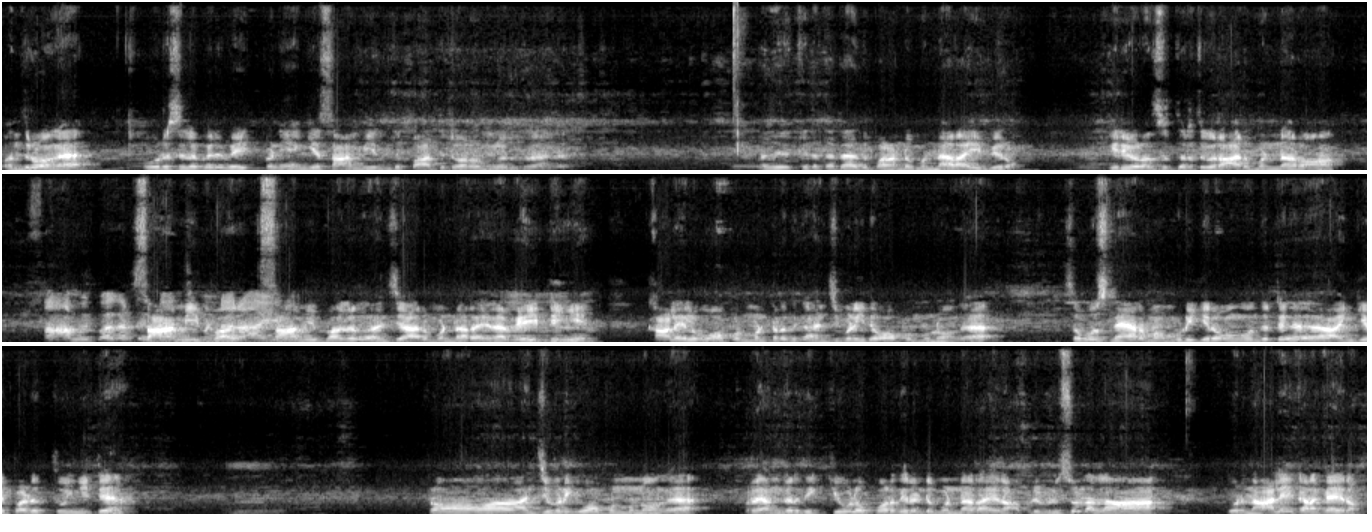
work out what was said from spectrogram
வந்துடுவாங்க ஒரு சில பேர் வெயிட் பண்ணி அங்கேயே சாமி இருந்து பார்த்துட்டு வரவங்களும் இருக்கிறாங்க. அது கிட்டத்தட்ட அது பன்னெண்டு மணி நேரம் ஆகி போயிடும் கிரிவலம் சுற்றுறதுக்கு ஒரு ஆறு மணி நேரம். சாமி பார்க்கறது சாமி அஞ்சு மணி பா நேரம் ஆயிடும். சாமி பார்க்குறது அஞ்சு ஆறு மணி நேரம் ஏன்னா வெயிட்டிங்கு காலையில் ஓப்பன் பண்ணுறதுக்கு அஞ்சு மணிக்கு தான் ஓப்பன் பண்ணுவாங்க. சப்போஸ் நேரமாக முடிக்கிறவங்க வந்துட்டு அங்கேயே படுத்து தூங்கிட்டு அப்புறம் அஞ்சு மணிக்கு ஓப்பன் பண்ணுவாங்க. அப்புறம் அங்கேருந்து க்யூவில் போகிறது ரெண்டு மணி நேரம் ஆயிரும். அப்படி இப்படின்னு சொல்லலாம் ஒரு நாளே கணக்காயிரும்.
